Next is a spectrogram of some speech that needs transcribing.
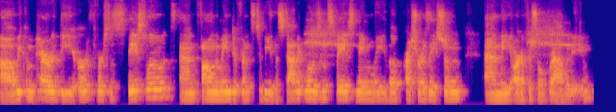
Uh, we compared the Earth versus space loads and found the main difference to be the static loads in space, namely the pressurization and the artificial gravity.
